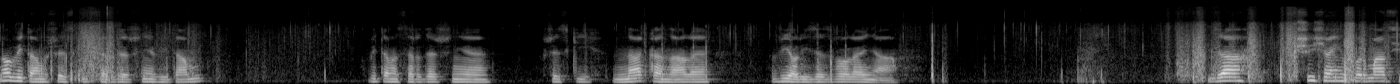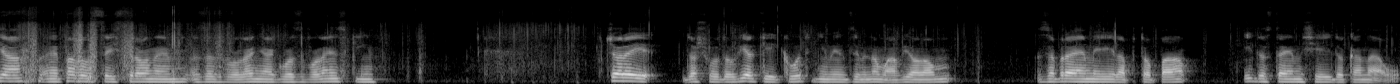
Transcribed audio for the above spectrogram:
No witam wszystkich serdecznie, witam. Witam serdecznie wszystkich na kanale Wioli Zezwolenia. Dla Krzysia informacja, e, Paweł z tej strony Zezwolenia, Głos Woleński. Wczoraj doszło do wielkiej kłótni między mną a Wiolą. Zabrałem jej laptopa i dostałem się jej do kanału.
